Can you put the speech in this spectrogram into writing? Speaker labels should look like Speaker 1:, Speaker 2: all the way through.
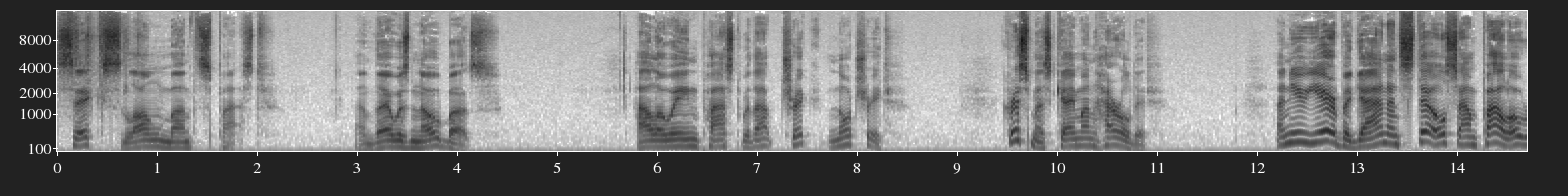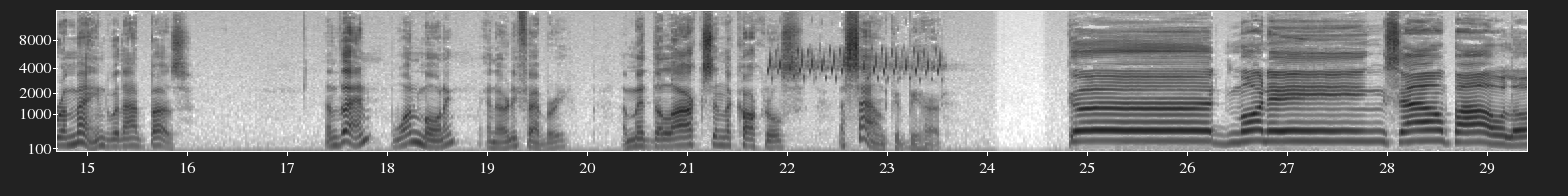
Speaker 1: Six long months passed, and there was no buzz. Halloween passed without trick nor treat. Christmas came unheralded. A new year began, and still Sao Paulo remained without buzz. And then, one morning in early February, amid the larks and the cockerels, a sound could be heard.
Speaker 2: Good morning, Sao Paulo.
